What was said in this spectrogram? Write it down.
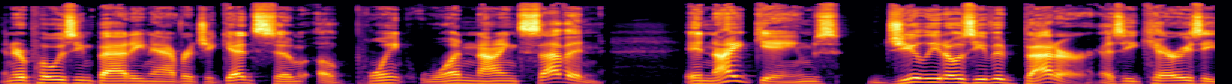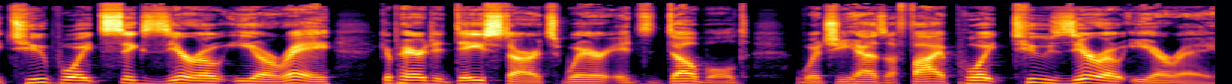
and an opposing batting average against him of .197. In night games, Giolito's even better as he carries a 2.60 ERA compared to day starts where it's doubled, which he has a 5.20 ERA.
